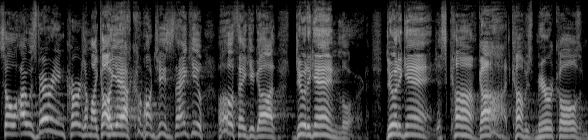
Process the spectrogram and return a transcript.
So I was very encouraged. I'm like, oh, yeah, come on, Jesus, thank you. Oh, thank you, God. Do it again, Lord. Do it again. Just come, God, come. There's miracles and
